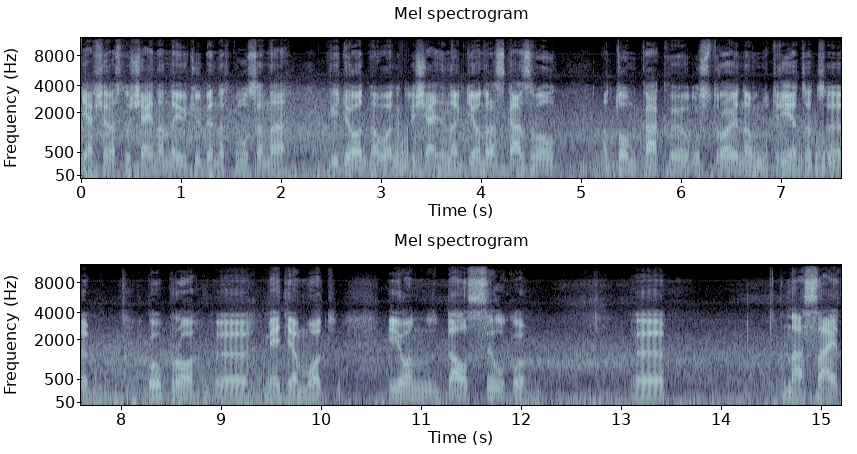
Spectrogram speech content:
Я вчера случайно на YouTube наткнулся на видео одного англичанина, где он рассказывал о том, как э, устроено внутри этот э, GoPro э, Media Mod. И он дал ссылку на сайт,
